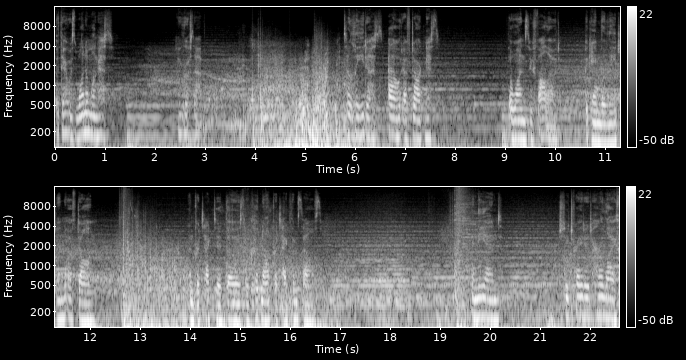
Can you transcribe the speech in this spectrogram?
But there was one among us who rose up to lead us out of darkness. The ones who followed became the Legion of Dawn and protected those who could not protect themselves. End, she traded her life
